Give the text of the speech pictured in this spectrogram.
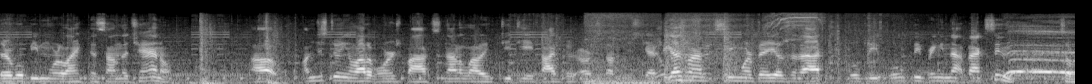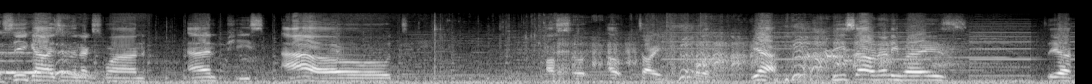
there will be more like this on the channel. Uh, I'm just doing a lot of Orange Box, not a lot of GTA 5 or stuff just yet. If you guys want to see more videos of that, we'll be we'll be bringing that back soon. So we'll see you guys in the next one, and peace out. Also, oh, sorry. Hold on. Yeah, peace out. Anyways, see ya.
